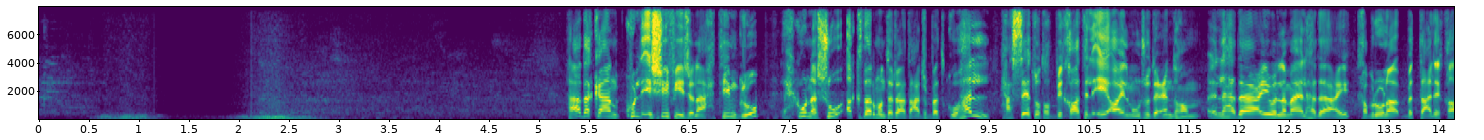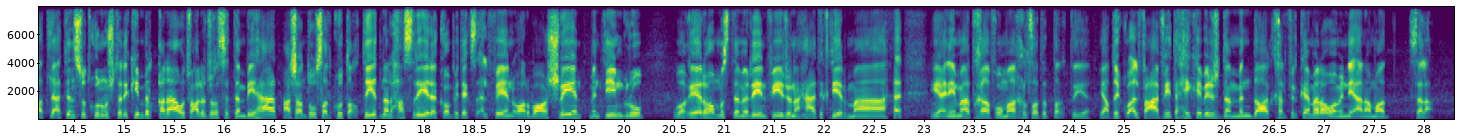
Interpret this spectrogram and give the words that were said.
هذا كان كل شيء في جناح TeamGroup احكوا لنا شو أكثر منتجات عجبتكم. هل حسيتوا تطبيقات ال AI الموجودة عندهم لها داعي ولا ما لها داعي خبرونا بالتعليقات. لا تنسوا تكونوا مشتركين بالقناة وتفعلوا جرس التنبيهات عشان توصلكم تغطيتنا الحصرية ل Computex 2024 من TeamGroup وغيرهم مستمرين في جناحات كثير. ما يعني ما تخافوا ما خلصت التغطية. يعطيكم ألف عافية. تحية كبيرة جدا من دارك خلف الكاميرا ومني أنا ماد. سلام.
